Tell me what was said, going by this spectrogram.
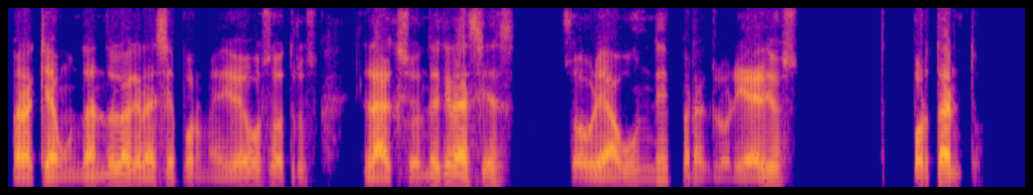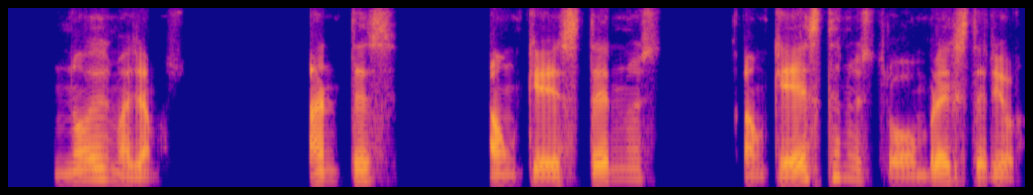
para que abundando la gracia por medio de vosotros, la acción de gracias sobreabunde para gloria de Dios. Por tanto, no desmayamos. Antes, aunque esté aunque este nuestro hombre exterior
